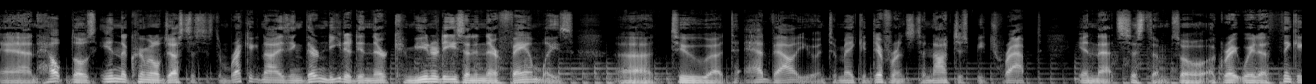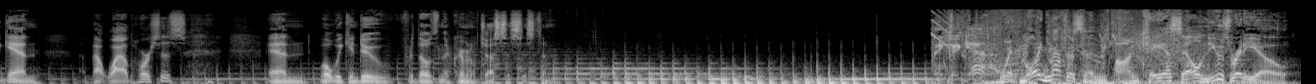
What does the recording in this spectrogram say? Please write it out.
and help those in the criminal justice system, recognizing they're needed in their communities and in their families uh, to uh, to add value and to make a difference, to not just be trapped in that system. So, a great way to think again about wild horses and what we can do for those in the criminal justice system. Think again with Boyd Matheson on KSL News Radio.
